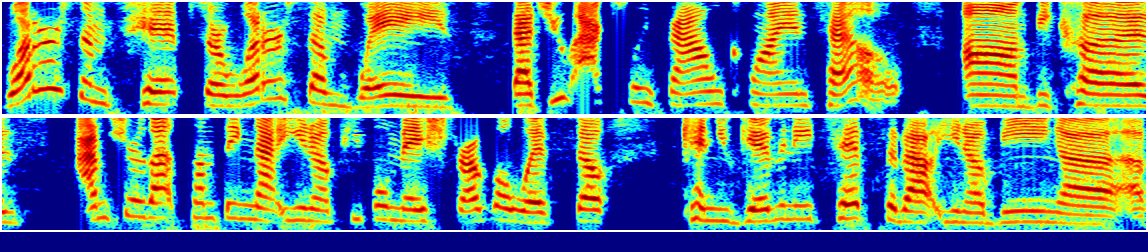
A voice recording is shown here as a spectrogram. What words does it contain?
what are some tips or what are some ways that you actually found clientele? Um, because I'm sure that's something that you know people may struggle with. So, can you give any tips about you know being a, a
